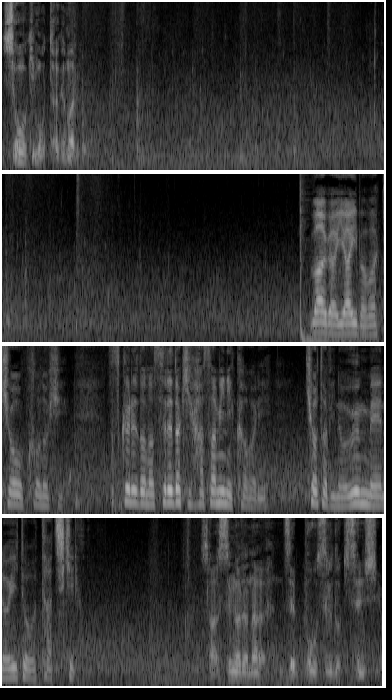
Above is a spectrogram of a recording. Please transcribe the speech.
勝機も高まる。我が刃は今日この日スクルドの鋭きハサミに変わりキョトビの運命の糸を断ち切る。さすがだな絶望鋭き戦士よ。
